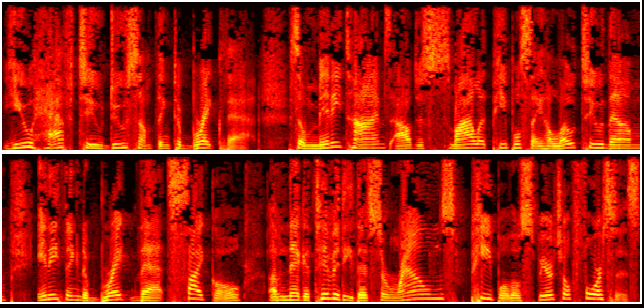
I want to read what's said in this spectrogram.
you have to do something to break that. So many times I'll just smile at people, say hello to them, anything to break that cycle of negativity that surrounds people, those spiritual forces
